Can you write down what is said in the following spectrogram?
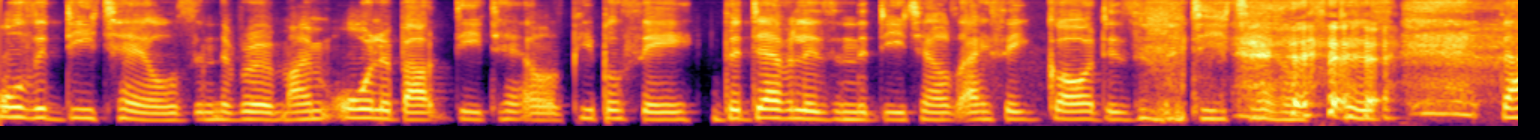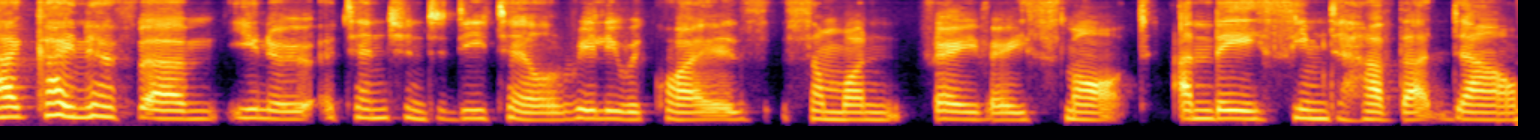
all the details in the room. I'm all about details. People say the devil is in the details. I say God is in the details because that kind of, um, you know, attention to detail really requires someone very, very smart. And they seem to have that down.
